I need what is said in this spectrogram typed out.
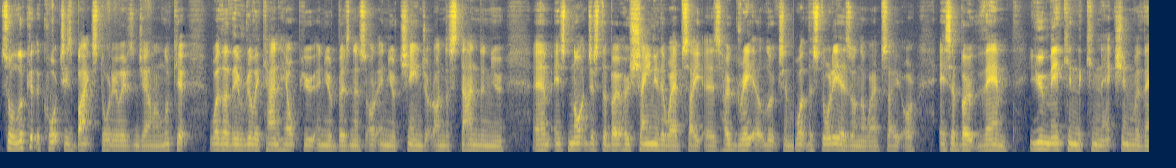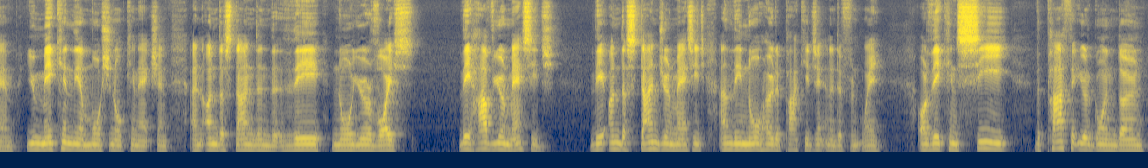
So look at the coach's backstory, ladies and gentlemen. Look at whether they really can help you in your business or in your change or understanding you um, it's not just about how shiny the website is, how great it looks, and what the story is on the website, or it's about them. You making the connection with them, you making the emotional connection, and understanding that they know your voice. They have your message. They understand your message and they know how to package it in a different way. Or they can see the path that you're going down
